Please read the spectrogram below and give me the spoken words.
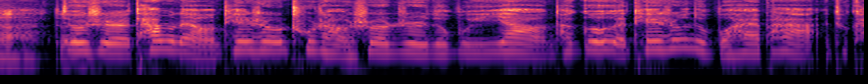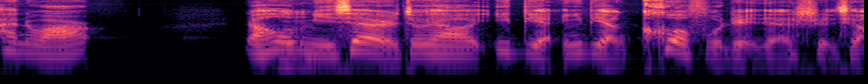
啊，就是他们两个天生出场设置就不一样，他哥哥天生就不害怕，就看着玩儿，然后嗯米歇尔就要一点一点克服这件事情，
